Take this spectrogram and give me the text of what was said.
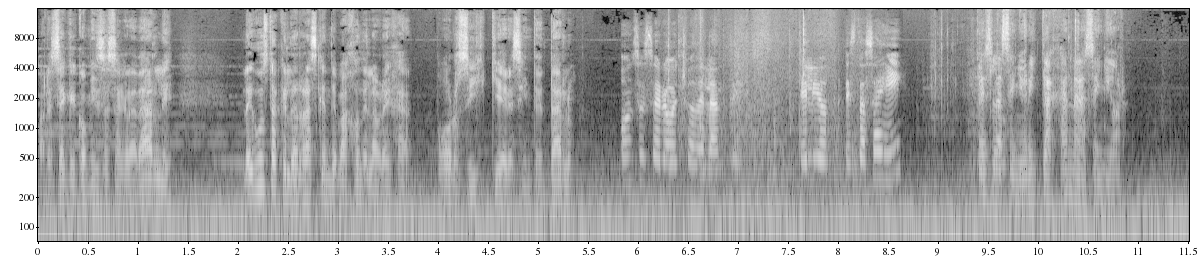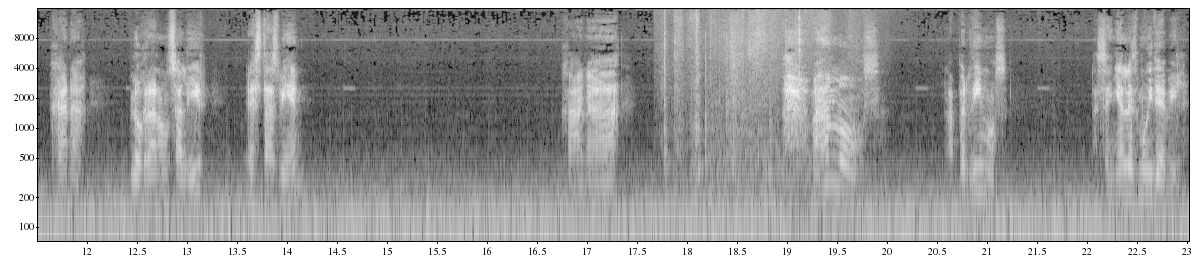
Parece que comienzas a agradarle. Le gusta que le rasquen debajo de la oreja por si quieres intentarlo. 1108 adelante. Elliot, ¿estás ahí? Es la señorita Hannah, señor. Hannah, ¿lograron salir? ¿Estás bien? Hannah. Ah, ¡Vamos! La perdimos. La señal es muy débil.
